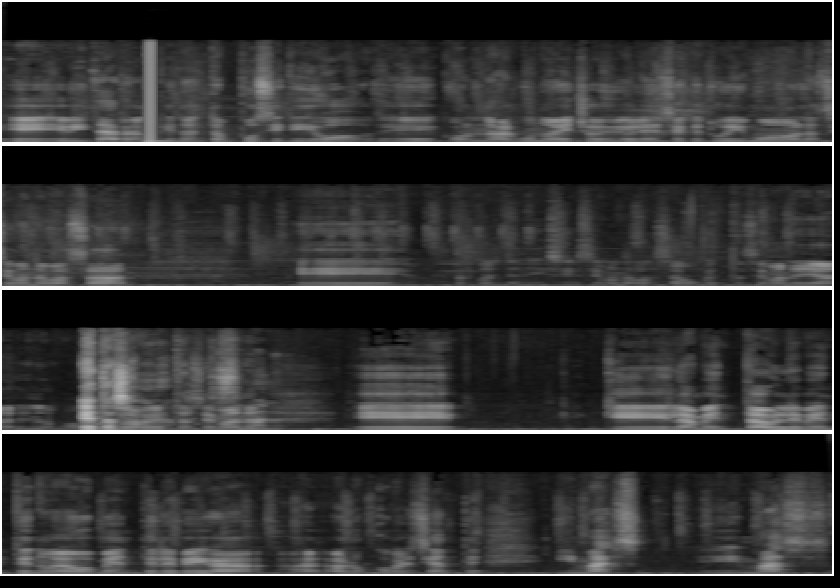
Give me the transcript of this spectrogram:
eh, evitar, aunque no es tan positivo, eh, con algunos hechos de violencia que tuvimos la semana pasada. Eh, perdón, semana pasada o esta semana ya. esta semana. Esta semana. que lamentablemente nuevamente le pega a, a, los comerciantes y más y más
